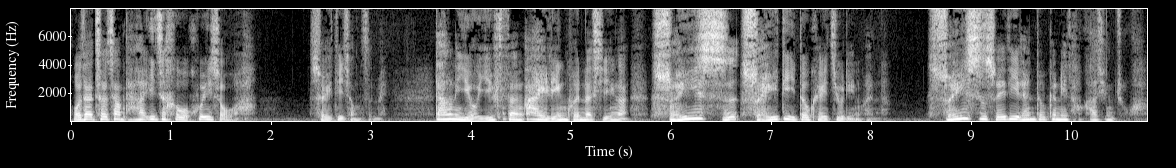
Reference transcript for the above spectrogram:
我在车上，他还一直和我挥手啊。所以弟兄姊妹，当你有一份爱灵魂的心啊，随时随地都可以救灵魂的，随时随地人都跟你祷告信主啊。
